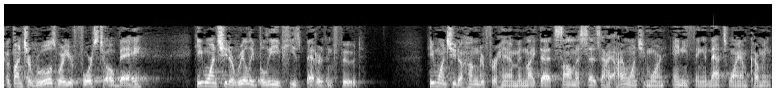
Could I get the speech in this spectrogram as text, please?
A bunch of rules where you're forced to obey. He wants you to really believe He's better than food. He wants you to hunger for Him, and like that psalmist says, I, I, want you more than anything, and that's why I'm coming.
